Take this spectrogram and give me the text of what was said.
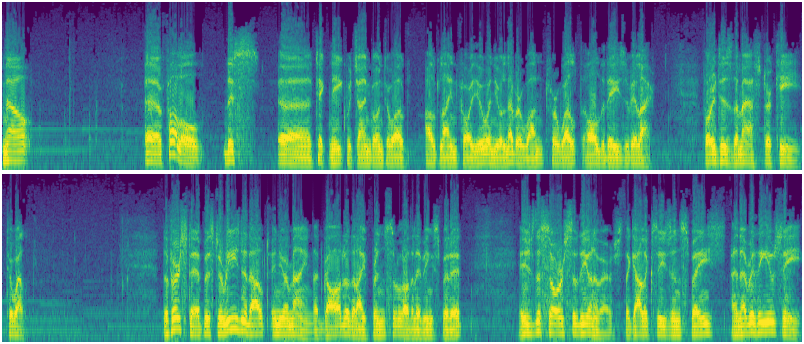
Now, uh, follow this uh, technique which I'm going to out- outline for you, and you'll never want for wealth all the days of your life, for it is the master key to wealth. The first step is to reason it out in your mind that God or the life principle or the living spirit is the source of the universe, the galaxies in space, and everything you see.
